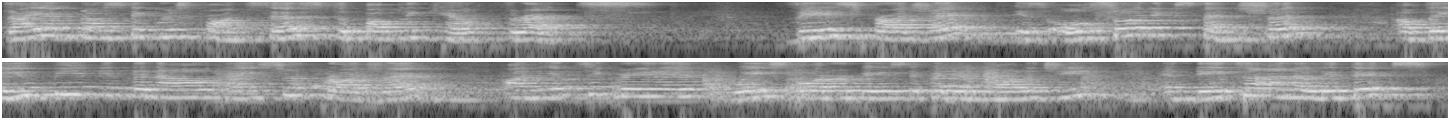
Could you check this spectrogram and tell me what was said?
diagnostic responses to public health threats. This project is also an extension of the UP Mindanao NICER project on integrated wastewater-based epidemiology and data analytics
